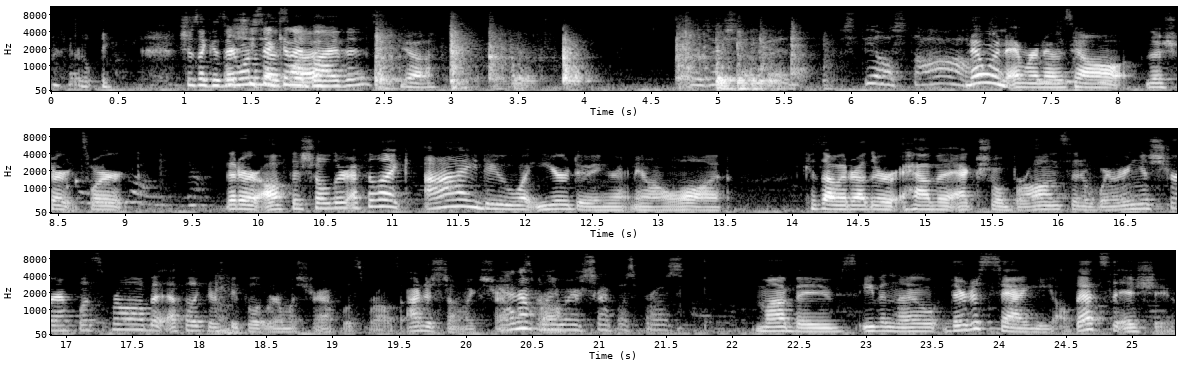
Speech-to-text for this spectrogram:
Literally. She's like, is there She one of said, those Can I buy this? Yeah. Those are so good. Still, stop. No one ever knows how the shirts work that are off the shoulder. I feel like I do what you're doing right now a lot because I would rather have an actual bra instead of wearing a strapless bra. But I feel like there's people that wear them with strapless bras. I just don't like strapless. I don't bra. really wear strapless bras. my boobs, even though they're just saggy, y'all. That's the issue.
